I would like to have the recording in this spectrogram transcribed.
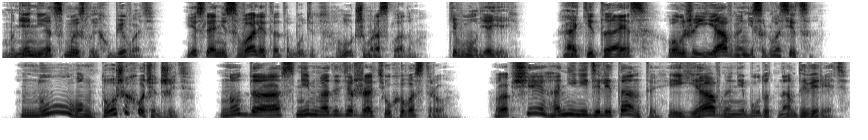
Мне нет смысла их убивать. Если они свалят, это будет лучшим раскладом. Кивнул я ей. А китаец, он же явно не согласится. Ну, он тоже хочет жить. Но да, с ним надо держать ухо востро. Вообще, они не дилетанты и явно не будут нам доверять.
